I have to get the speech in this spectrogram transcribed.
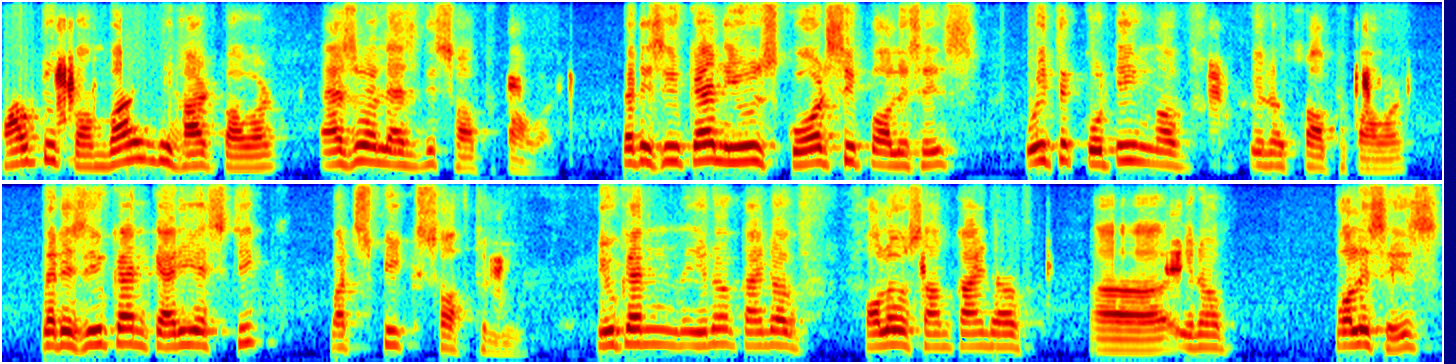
how to combine the hard power as well as the soft power. That is, you can use coercive policies with a coating of you know soft power. That is, you can carry a stick but speak softly. You can you know kind of follow some kind of uh, you know policies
